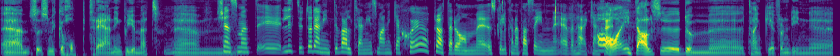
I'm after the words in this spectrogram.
Mm. Um, så, så mycket hoppträning på gymmet. Mm. Um, Känns som att eh, lite av den intervallträning som Annika Sjö pratade om eh, skulle kunna passa in även här kanske? Ja, inte alls uh, dum uh, tanke från din uh,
